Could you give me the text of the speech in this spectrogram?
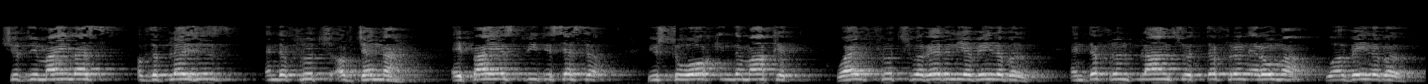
should remind us of the pleasures and the fruits of Jannah. A pious predecessor used to walk in the market while fruits were readily available and different plants with different aroma were available.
